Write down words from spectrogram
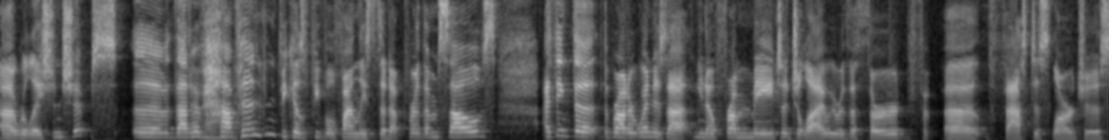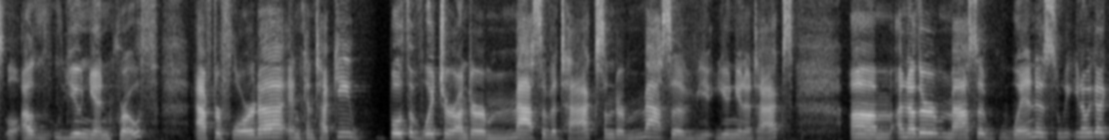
uh, relationships uh, that have happened because people finally stood up for themselves. I think the the broader win is that you know from May to July we were the third uh, fastest largest uh, union growth after Florida and Kentucky both of which are under massive attacks, under massive union attacks. Um, another massive win is we, you know we got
